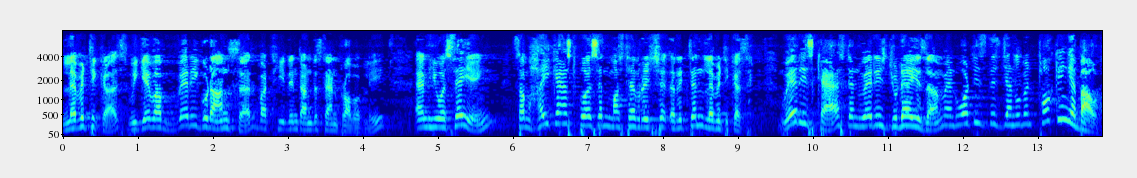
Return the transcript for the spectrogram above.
Leviticus. We gave a very good answer, but he didn't understand probably. And he was saying, some high caste person must have writ- written Leviticus. Where is caste and where is Judaism and what is this gentleman talking about?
